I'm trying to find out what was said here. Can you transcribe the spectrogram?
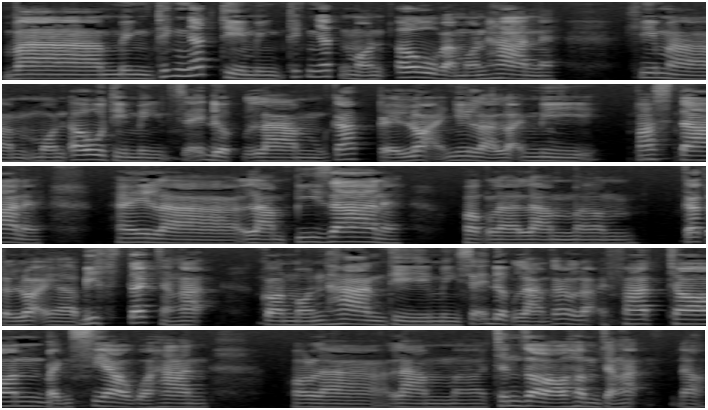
Và mình thích nhất thì mình thích nhất món Âu và món Hàn này. Khi mà món Âu thì mình sẽ được làm các cái loại như là loại mì pasta này hay là làm pizza này hoặc là làm um, các cái loại uh, beef steak chẳng hạn còn món Hàn thì mình sẽ được làm các loại pha tròn bánh xèo của Hàn hoặc là làm uh, chân giò hầm chẳng hạn. Đó.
